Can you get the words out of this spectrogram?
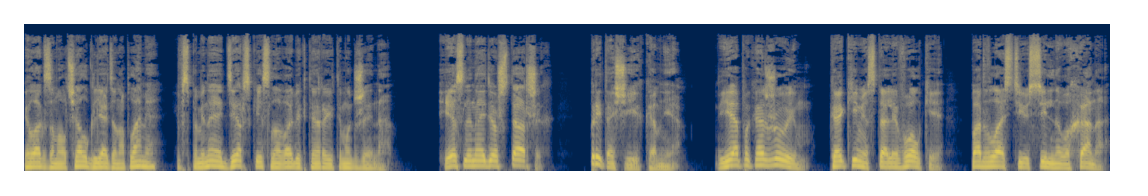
Элак замолчал, глядя на пламя и вспоминая дерзкие слова Бектера и Тимуджина. «Если найдешь старших, притащи их ко мне. Я покажу им, какими стали волки под властью сильного хана,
